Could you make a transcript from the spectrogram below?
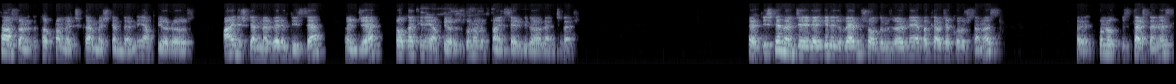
daha sonra da toplama ve çıkarma işlemlerini yapıyoruz. Aynı işlemler verildiyse önce soldakini yapıyoruz. Bunu unutmayın sevgili öğrenciler. Evet, işlem önceliğiyle ilgili vermiş olduğumuz örneğe bakacak olursanız, evet, bunu isterseniz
